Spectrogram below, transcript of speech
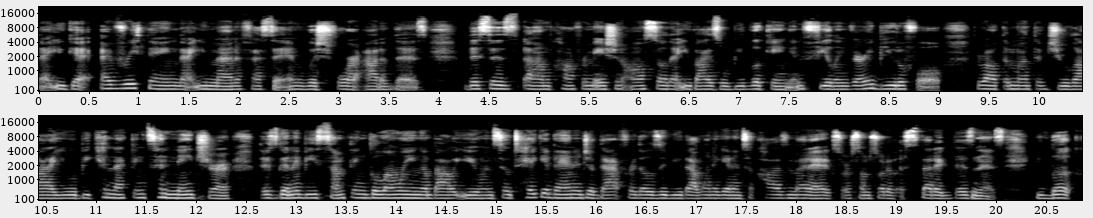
that you get everything that you manifested and wish for out of this. This is um, confirmation also that you guys will be looking and feeling very beautiful throughout the month of July. You will be connecting to nature. There's going to be something glowing about you. And so take advantage of that for those of you that want to get into cosmetics or some sort of aesthetic business. You look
